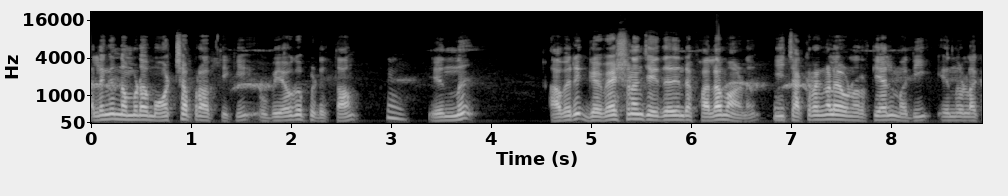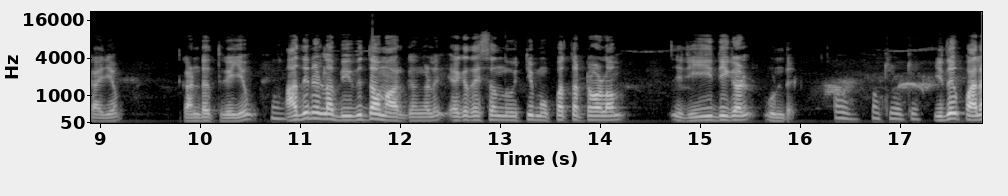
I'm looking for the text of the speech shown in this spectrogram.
അല്ലെങ്കിൽ നമ്മുടെ മോക്ഷപ്രാപ്തിക്ക് ഉപയോഗപ്പെടുത്താം എന്ന് അവർ ഗവേഷണം ചെയ്തതിന്റെ ഫലമാണ് ഈ ചക്രങ്ങളെ ഉണർത്തിയാൽ മതി എന്നുള്ള കാര്യം കണ്ടെത്തുകയും അതിനുള്ള വിവിധ മാർഗങ്ങൾ ഏകദേശം നൂറ്റി മുപ്പത്തെട്ടോളം രീതികൾ ഉണ്ട്. ഇത് പല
